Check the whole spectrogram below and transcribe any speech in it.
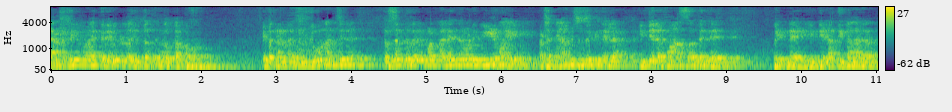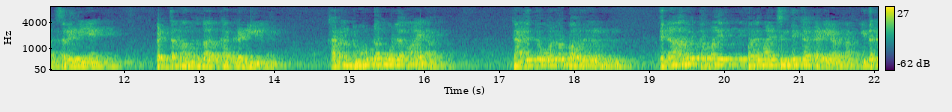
രാഷ്ട്രീയമായ തെരുവിലുള്ള യുദ്ധത്തിനൊക്കെ അപ്പുറം. ഇപ്പൊ ജൂൺ അഞ്ചിന് റിസൾട്ട് വരുമ്പോൾ നരേന്ദ്രമോദി വീഴുമായിരുന്നു. പക്ഷെ ഞാൻ വിശ്വസിക്കുന്നില്ല ഇന്ത്യയുടെ ഫാസത്തിന്റെ പിന്നെ ഇന്ത്യയുടെ അധികാര ശ്രേണിയെ പെട്ടെന്ന് നമുക്ക് തകർക്കാൻ കഴിയില്ല. കാരണം രൂഢമൂലമായ രാജ്യത്തെ ഓരോ പൗരനും ജനാധിപത്യമായി പരമായി ചിന്തിക്കാൻ കഴിയാത്ത ഇതര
